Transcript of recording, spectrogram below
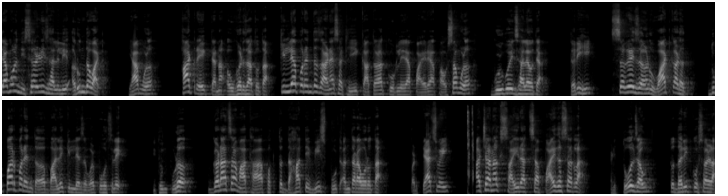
त्यामुळे निसरडी झालेली अरुंद वाट यामुळं हा ट्रेक त्यांना अवघड जात होता. किल्ल्यापर्यंत जाण्यासाठी कातळात कोरलेल्या पायऱ्या पावसामुळं गुळगुळीत झाल्या होत्या. तरीही सगळेजण वाट काढत दुपारपर्यंत बालेकिल्ल्याजवळ पोहोचले. तिथून पुढं गडाचा माथा फक्त दहा ते वीस फूट अंतरावर होता. पण त्याचवेळी अचानक साईराजचा पाय घसरला आणि तोल जाऊन तो दरीत कोसळला.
